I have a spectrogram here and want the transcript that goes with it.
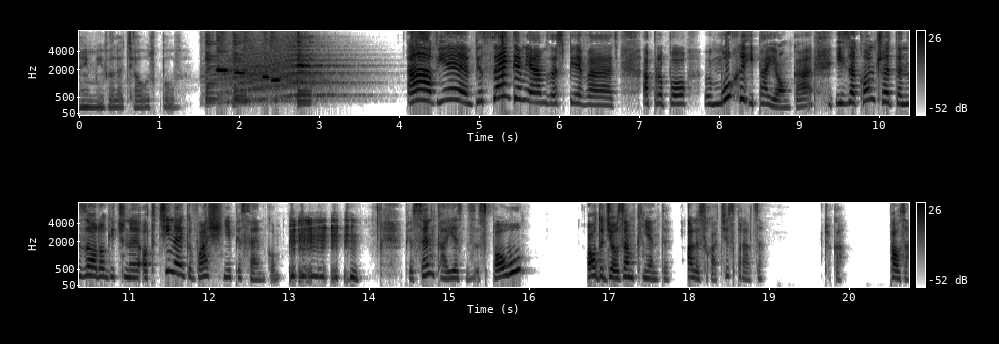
I mi wyleciało z głowy. A, wiem, piosenkę miałam zaśpiewać. A propos muchy i pająka. I zakończę ten zoologiczny odcinek właśnie piosenką. Piosenka jest z zespołu. Oddział zamknięty. Ale słuchajcie, sprawdzę. Czeka. Pauza.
